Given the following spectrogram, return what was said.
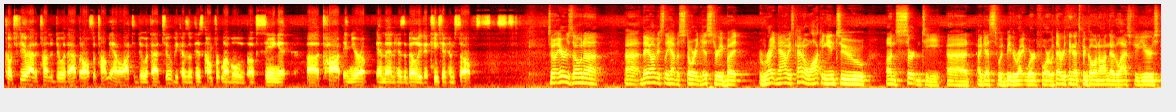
Coach Few had a ton to do with that, but also Tommy had a lot to do with that too because of his comfort level of, seeing it uh, taught in Europe and then his ability to teach it himself. So Arizona, uh, they obviously have a storied history, but right now he's kind of walking into uncertainty. Uh, I guess would be the right word for it with everything that's been going on there the last few years.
